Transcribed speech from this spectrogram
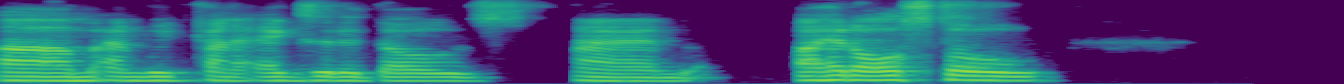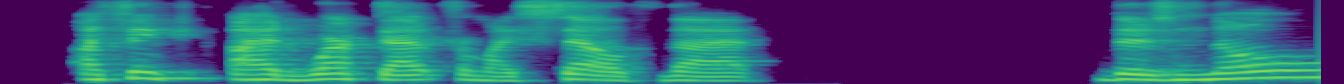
um, and we kind of exited those. And I had also, I think I had worked out for myself that there's no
